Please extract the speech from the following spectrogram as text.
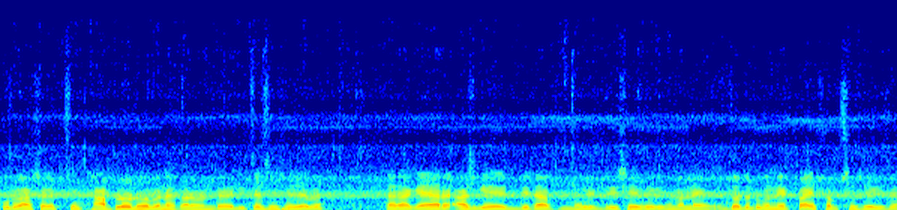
পুরো আশা করছি। আপলোড হবে না, কারণ রিচার্জ শেষ হয়ে যাবে। তার আগে আর আজকে ডেটা ভ্যালিডিটি শেষ হয়ে গেছে মানে যতটুকু নেট পাই সব শেষ হয়ে গেছে।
